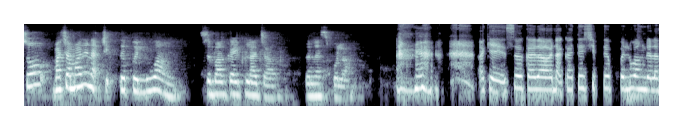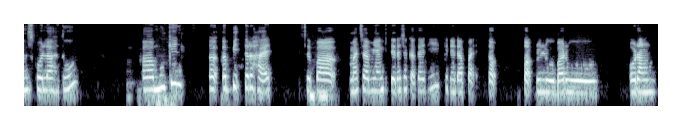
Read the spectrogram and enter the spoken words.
So macam mana nak cipta peluang sebagai pelajar dalam sekolah? okay, so kalau nak kata cipta peluang dalam sekolah tu uh, mungkin uh, a bit terhad sebab mm-hmm. macam yang kita dah cakap tadi kena dapat top top dulu baru orang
